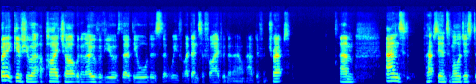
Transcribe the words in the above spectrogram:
but it gives you a, a, pie chart with an overview of the, the orders that we've identified within our, our different traps. Um, and perhaps the entomologist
